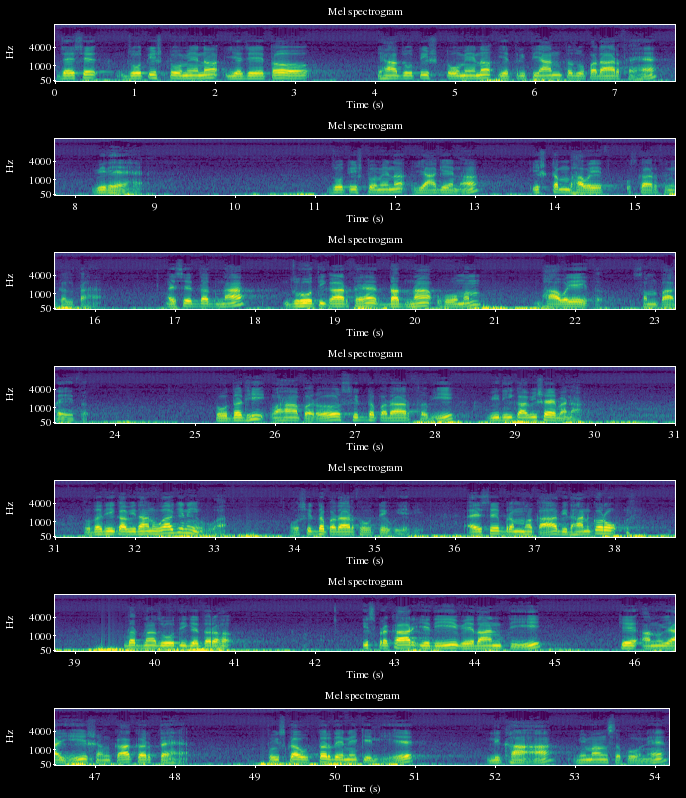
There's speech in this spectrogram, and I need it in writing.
जैसे ज्योतिषोमे न यजेत। यहाँ ज्योतिषोमे न ये तृतीयांत जो पदार्थ है, विधेय है। ज्योतिषोमे न यागे न इष्टम भावेत, उसका अर्थ निकलता है। ऐसे दधना, जुहोति का अर्थ है दधना होमम भावयेत, संपादयत। तो दधि वहाँ पर सिद्ध पदार्थ भी विधि का विषय बना। तो दधि का विधान हुआ कि नहीं हुआ? वो सिद्ध पदार्थ होते हुए भी। ऐसे ब्रह्म का विधान करो। दधना ज्योति के तरह। इस प्रकार यदि वेदांती के अनुयायी शंका करते हैं तो इसका उत्तर देने के लिए लिखा मीमांसकों ने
